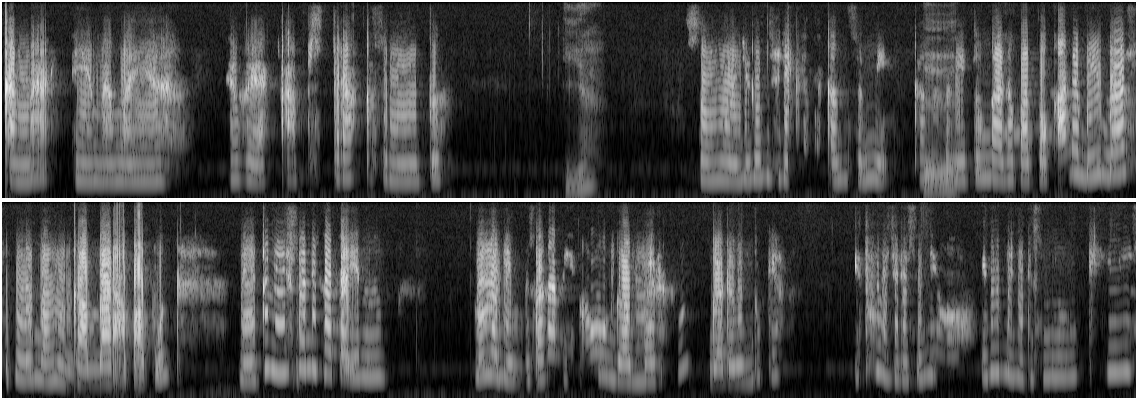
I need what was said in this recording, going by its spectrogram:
Karena yang namanya apa ya abstrak seni itu. Iya. Semua juga bisa dikatakan seni. Karena Eh. seni itu nggak ada patokannya bebas. Lu mau gambar apa pun dia itu bisa dikatain lu lagi misalkan nih lu gambar nggak ada bentuknya itu udah jadi seni loh. Itu udah jadi seni lukis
